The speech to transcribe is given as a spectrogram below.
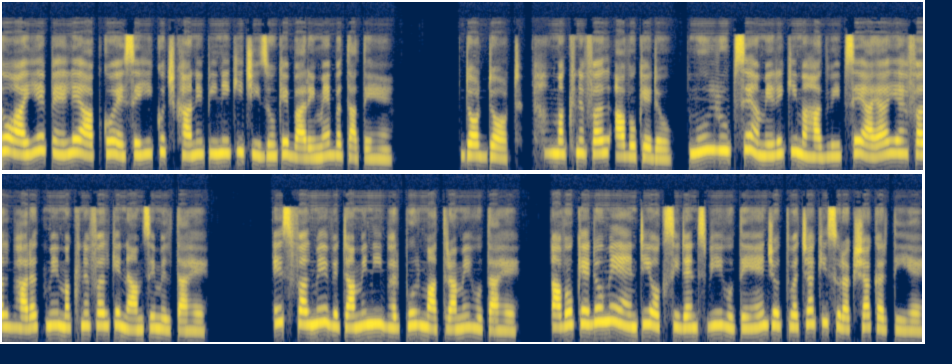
तो आइए पहले आपको ऐसे ही कुछ खाने पीने की चीज़ों के बारे में बताते हैं। डॉट डॉट मखनफल आवोकेडो रूप से अमेरिकी महाद्वीप से आया यह फल भारत में मखन फल के नाम से मिलता है। इस फल में विटामिन ई भरपूर मात्रा में होता है। आवोकेडो में एंटीऑक्सीडेंट्स भी होते हैं जो त्वचा की सुरक्षा करती है।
